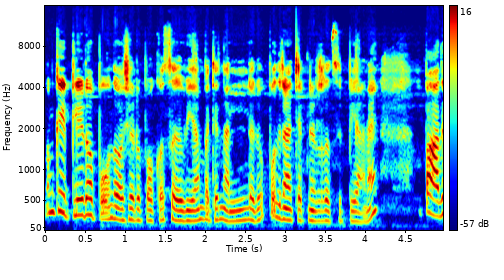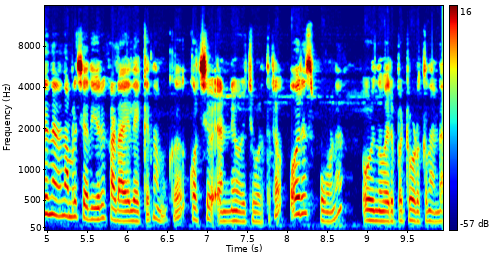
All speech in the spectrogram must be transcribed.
നമുക്ക് ഇഡ്ഡലിയുടെ ഒപ്പവും ദോശയുടെ ഒപ്പമൊക്കെ സെർവ് ചെയ്യാൻ പറ്റിയ നല്ലൊരു പുതിന ചട്നിയുടെ റെസിപ്പിയാണ് അപ്പോൾ ആദ്യം തന്നെ നമ്മൾ ചെറിയൊരു കടായിലേക്ക് നമുക്ക് കുറച്ച് എണ്ണ ഒഴിച്ച് കൊടുത്തിട്ട് ഒരു സ്പൂണ് ഉഴുന്ന് പരിപ്പിട്ട് കൊടുക്കുന്നുണ്ട്.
